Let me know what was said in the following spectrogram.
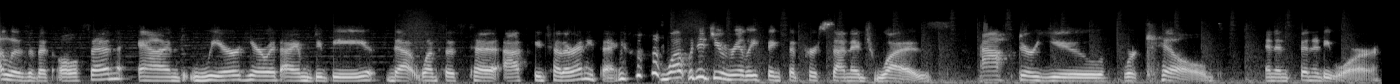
Elizabeth Olsen, and we're here with IMDb that wants us to ask each other anything. what did you really think the percentage was after you were killed in Infinity War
